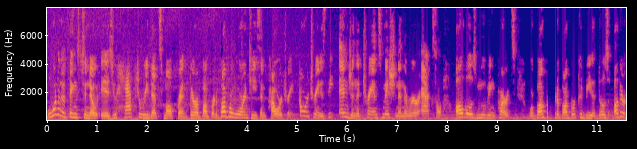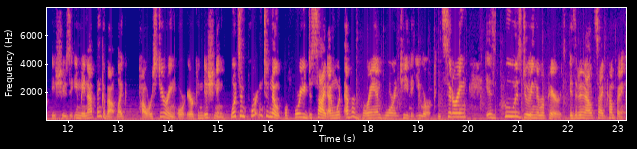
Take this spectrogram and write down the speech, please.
Well, one of the things to note is you have to read that small print. There are bumper to bumper warranties and powertrain. Powertrain is the engine, the transmission, and the rear axle, all those moving parts, where bumper to bumper could be those other issues that you may not think about, like power steering or air conditioning. What's important to note before you decide on whatever brand warranty that you are considering is who is doing the repairs. Is it an outside company?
